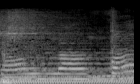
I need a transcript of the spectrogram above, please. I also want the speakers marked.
Speaker 1: cao là phá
